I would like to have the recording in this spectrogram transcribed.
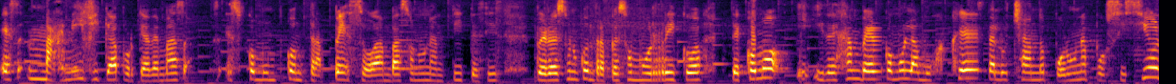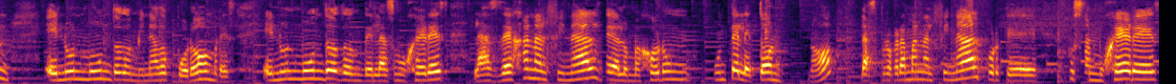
es magnífica porque además es como un contrapeso, ambas son una antítesis, pero es un contrapeso muy rico de cómo, y, dejan ver cómo la mujer está luchando por una posición en un mundo dominado por hombres, en un mundo donde las mujeres las dejan al final de a lo mejor un, un teletón, ¿no? Las programan al final porque pues, son mujeres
